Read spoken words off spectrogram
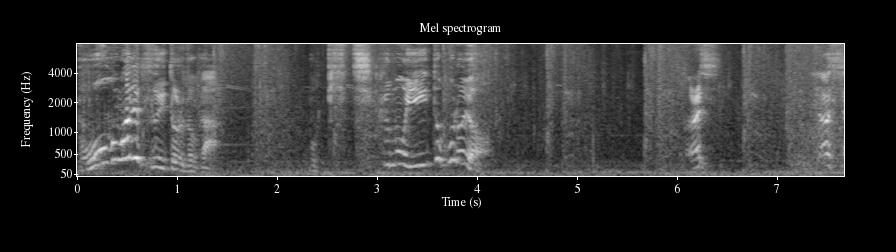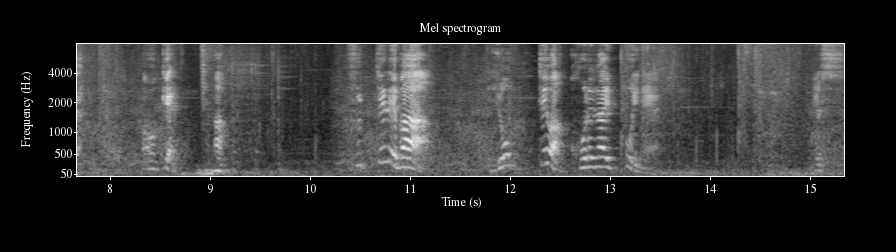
防護までついとるとか。もう鬼畜もいいところよ。よし。よっしゃ。オッケー。あ。振ってれば寄っては来れないっぽいね。よし。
